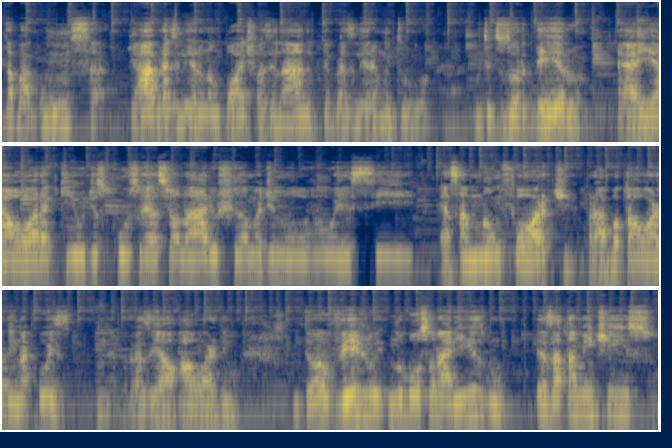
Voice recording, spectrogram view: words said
da bagunça, de ah, brasileiro não pode fazer nada porque brasileiro é muito muito desordeiro, é aí a hora que o discurso reacionário chama de novo esse essa mão forte para botar ordem na coisa, né, para trazer a, a ordem. Então eu vejo no bolsonarismo exatamente isso.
